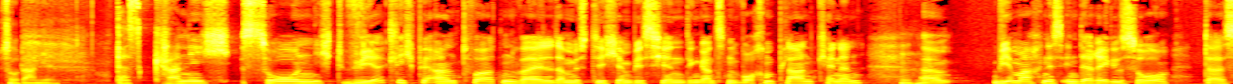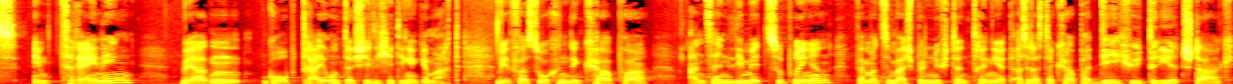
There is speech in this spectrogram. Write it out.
So, Daniel. Das kann ich so nicht wirklich beantworten, weil da müsste ich ein bisschen den ganzen Wochenplan kennen. Mhm. Ähm, wir machen es in der Regel so, dass im Training werden grob drei unterschiedliche Dinge gemacht. Wir versuchen den Körper an sein Limit zu bringen, wenn man zum Beispiel nüchtern trainiert. Also dass der Körper dehydriert stark,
